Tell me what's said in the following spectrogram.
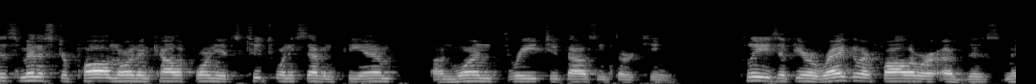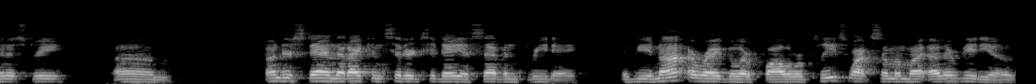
This Minister Paul, Northern California. It's 2:27 p.m. on 1/3/2013. Please, if you're a regular follower of this ministry, um, understand that I consider today a 7-3 day. If you're not a regular follower, please watch some of my other videos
